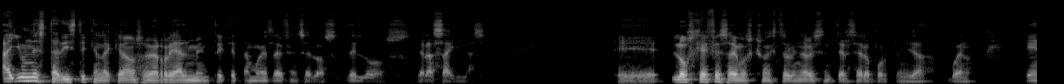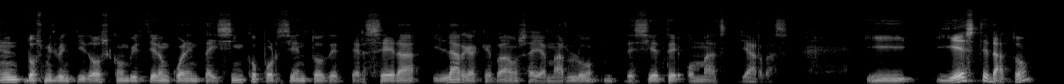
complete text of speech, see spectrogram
Hay una estadística en la que vamos a ver realmente qué buena es la defensa de, los, de, los, de las águilas. Eh, los jefes sabemos que son extraordinarios en tercera oportunidad. Bueno, en 2022 convirtieron 45% de tercera y larga, que vamos a llamarlo de 7 o más yardas. Y, este dato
